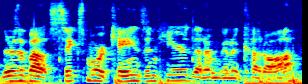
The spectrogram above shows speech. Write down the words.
There's about six more canes in here that I'm gonna cut off.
